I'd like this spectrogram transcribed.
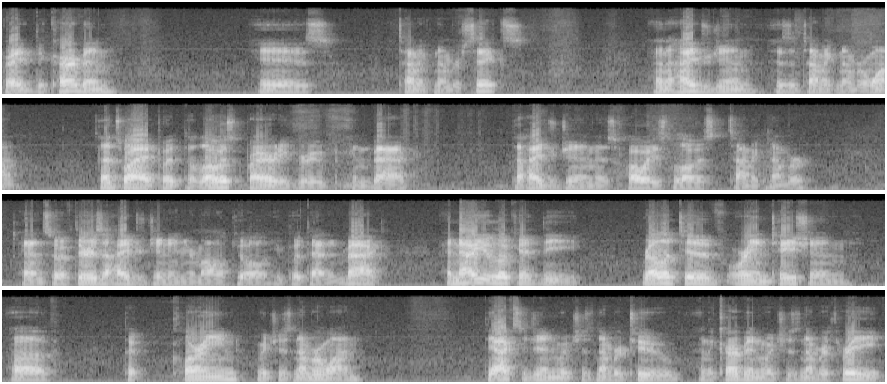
Right? The carbon is atomic number 6. And the hydrogen is atomic number 1. That's why I put the lowest priority group in back. The hydrogen is always the lowest atomic number. And so if there is a hydrogen in your molecule, you put that in back. And now you look at the relative orientation of chlorine, which is number one, the oxygen, which is number two, and the carbon, which is number three.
